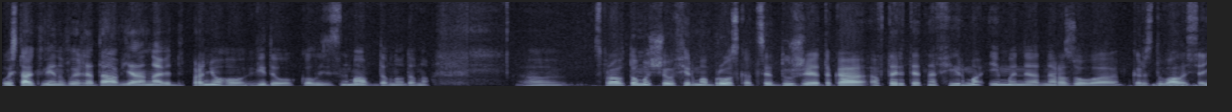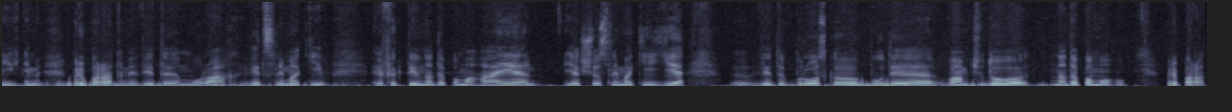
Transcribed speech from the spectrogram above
Ось так він виглядав. Я навіть про нього відео колись знімав давно-давно. Справа в тому, що фірма Броско це дуже така авторитетна фірма, і ми неодноразово користувалися їхніми препаратами від е, мурах, від слімаків. Ефективно допомагає. Якщо слімаки є, е, від Броско буде вам чудово на допомогу препарат.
